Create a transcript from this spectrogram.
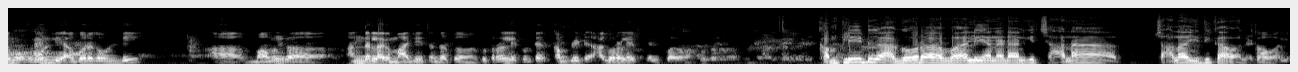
ఏమో ఓన్లీ అగోరగా ఉండి మామూలుగా అందరిలాగా మా జీవితం గడుపుదాం అనుకుంటారా? లేకుంటే కంప్లీట్ అగోర లైఫ్ వెళ్ళిపోదాం అనుకుంటారా? కంప్లీట్గా అఘోరా అవ్వాలి అనడానికి చాలా చాలా ఇది కావాలి. కావాలి.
